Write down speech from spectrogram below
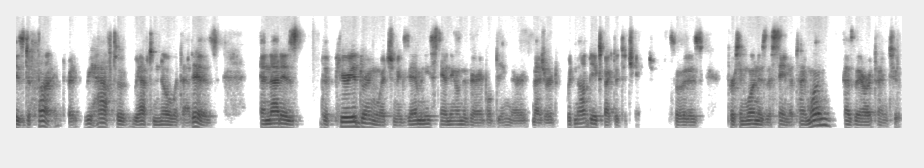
is defined, right? We have to we have to know what that is, and that is the period during which an examinee standing on the variable being measured would not be expected to change. So it is person one is the same at time one as they are at time two.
